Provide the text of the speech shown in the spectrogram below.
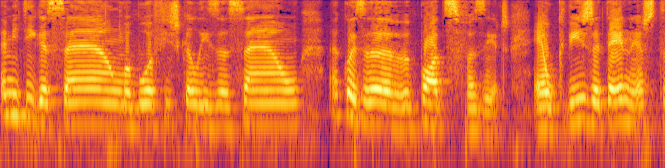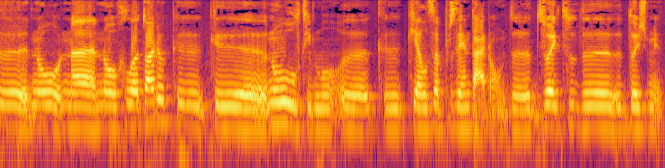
a mitigação, uma boa fiscalização, a coisa pode-se fazer. É o que diz até neste, no, na, no relatório que, que no último uh, que, que eles apresentaram, de 18 de, 2000,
